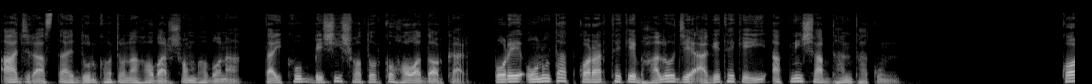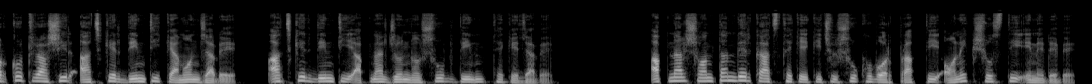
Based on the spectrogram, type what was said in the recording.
আজ রাস্তায় দুর্ঘটনা হবার সম্ভাবনা, তাই খুব বেশি সতর্ক হওয়া দরকার। পরে অনুতাপ করার থেকে ভালো যে আগে থেকেই আপনি সাবধান থাকুন। কর্কট রাশির আজকের দিনটি কেমন যাবে? আজকের দিনটি আপনার জন্য শুভ দিন থেকে যাবে। আপনার সন্তানদের কাছ থেকে কিছু সুখবর প্রাপ্তি অনেক স্বস্তি এনে দেবে।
